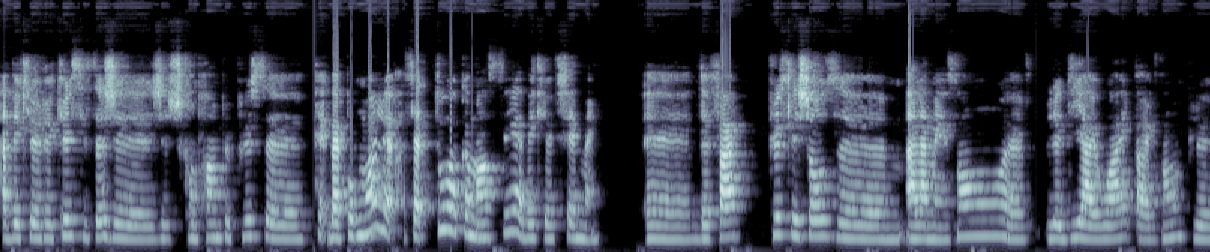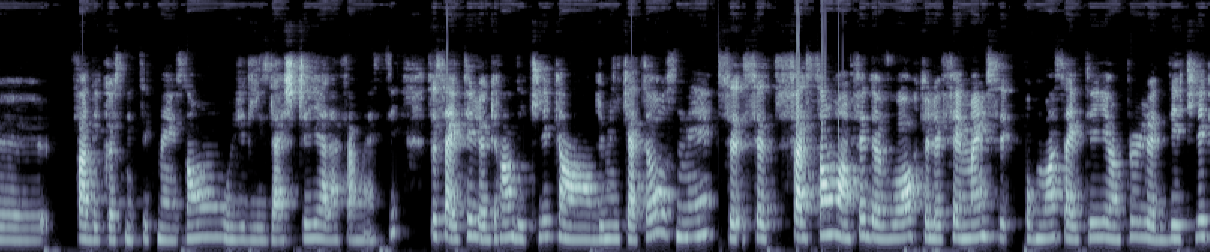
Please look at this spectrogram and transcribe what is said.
Avec le recul, c'est ça, je, je, je comprends un peu plus. euh, ben pour moi, ça tout a commencé avec le fait main, Euh, de faire plus les choses euh, à la maison, euh, le DIY par exemple, euh, faire des cosmétiques maison au lieu de les acheter à la pharmacie. Ça, ça a été le grand déclic en 2014, mais ce- cette façon, en fait, de voir que le fait main, pour moi, ça a été un peu le déclic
